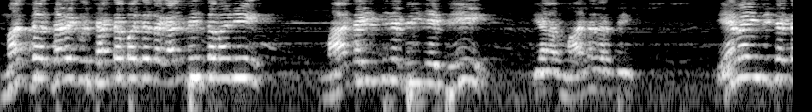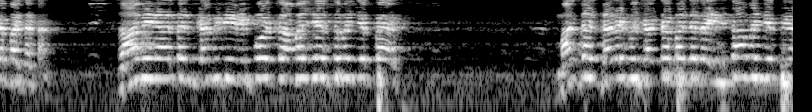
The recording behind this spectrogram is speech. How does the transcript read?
మద్దతు ధరకు చట్టబద్ధత కల్పిస్తామని మాట ఇచ్చిన బీజేపీ ఇవాళ మాట తప్పింది. ఏమైంది చట్టబద్ధత స్వామినాథన్ కమిటీ రిపోర్ట్లు అమలు చేస్తామని చెప్పారు. మద్దతు ధరకు చట్టబద్ధత ఇస్తామని చెప్పిన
